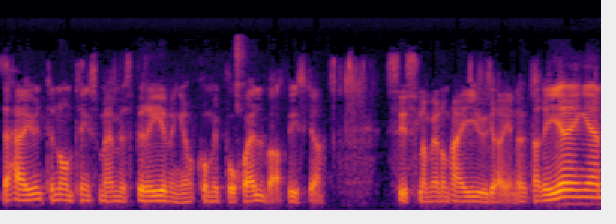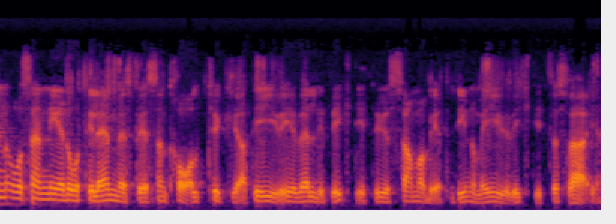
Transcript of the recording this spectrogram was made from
Det här är ju inte någonting som MSB Revinge har kommit på själva att vi ska syssla med de här EU-grejerna utan regeringen och sen ner då till MSB centralt tycker att EU är väldigt viktigt och just samarbetet inom EU är viktigt för Sverige.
